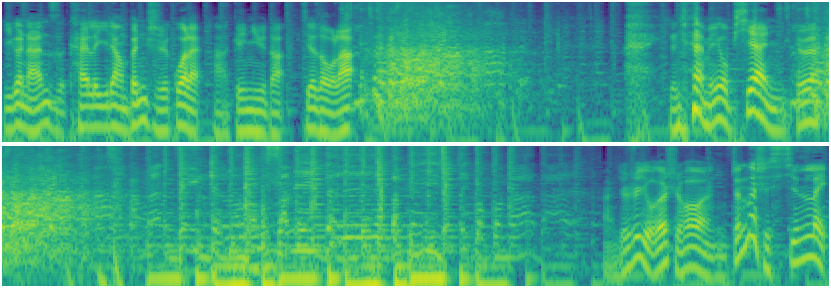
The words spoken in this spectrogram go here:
一个男子开了一辆奔驰过来啊，给女的接走了。哎，人家也没有骗你，对不对？就是有的时候你真的是心累，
